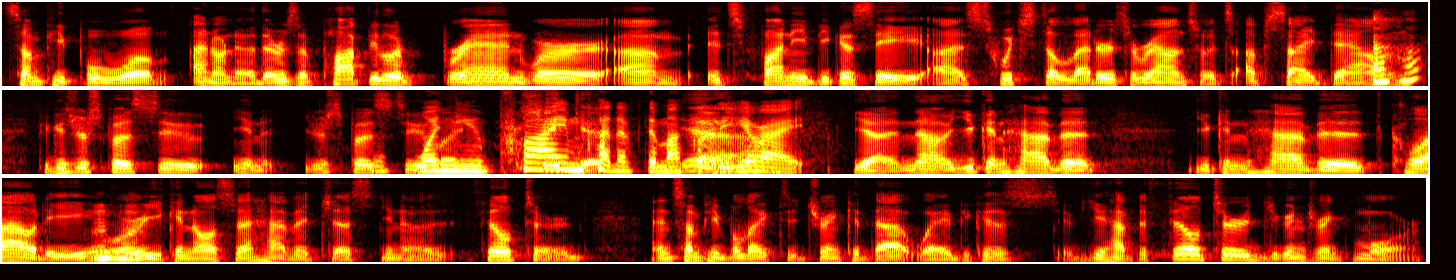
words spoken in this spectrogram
some people will i don't know there's a popular brand where um, it's funny because they uh, switch the letters around so it's upside down because you're supposed to you know you're supposed to Uh-huh. When like, you prime kind of the makgeolli, yeah. you're right. yeah now you can have it you can have it cloudy Mm-hmm. or you can also have it just you know filtered and some people like to drink it that way because if you have it filtered you can drink more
